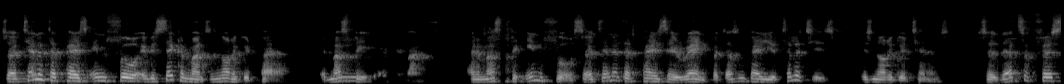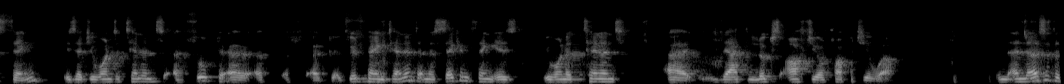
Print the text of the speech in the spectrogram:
So a tenant that pays in full every second month is not a good payer. It must mm. be every month. And it must be in full. So a tenant that pays their rent but doesn't pay utilities is not a good tenant. So that's the first thing is that you want a tenant, a full, a, a, a good paying tenant. And the second thing is you want a tenant uh, that looks after your property well. And, and those are the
